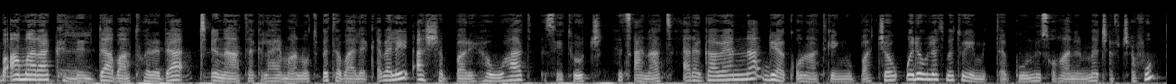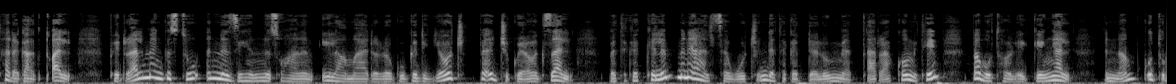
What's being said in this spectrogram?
በአማራ ክልል ዳባት ወረዳ ጭና ተክለ ሃይማኖት በተባለ ቀበሌ አሸባሪ ህወሀት ሴቶች፣ ህጻናት፣ አረጋውያንና ዲያቆናት ይገኙባቸው ወደ ሁለት መቶ የሚጠጉ ንጹሐንን መጨፍጨፉ ተረጋግጧል። ፌዴራል መንግስቱ እነዚህን ንጹሐንን ኢላማ ያደረጉ ግድያዎች በእጅጉ ያወግዛል። በትክክልም ምን ያህል ሰዎች እንደተገደሉ የሚያጣራ ኮሚቴም በቦታው ላይ ይገኛል። እናም ቁጥሩ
